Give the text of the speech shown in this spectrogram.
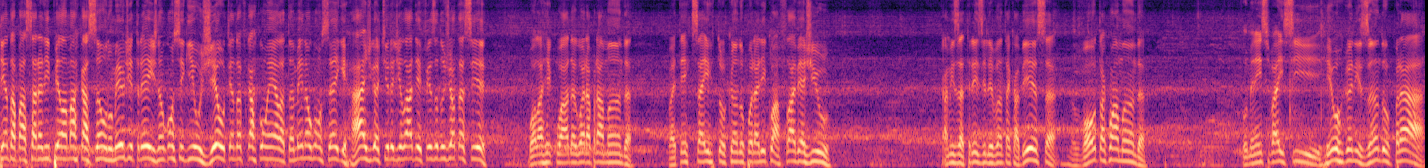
tenta passar ali pela marcação, no meio de três, não conseguiu. Geu tenta ficar com ela, também não consegue. Rasga, tira de lá a defesa do JC. Bola recuada agora para Amanda. Vai ter que sair tocando por ali com a Flávia Gil. Camisa 13 levanta a cabeça, volta com a Amanda. Fluminense vai se reorganizando para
